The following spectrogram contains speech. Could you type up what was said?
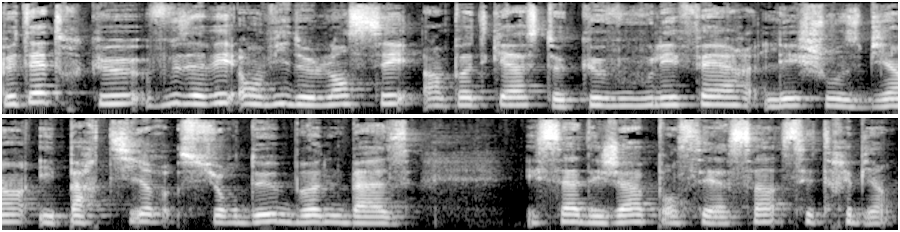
Peut-être que vous avez envie de lancer un podcast, que vous voulez faire les choses bien et partir sur de bonnes bases. Et ça déjà, pensez à ça, c'est très bien.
